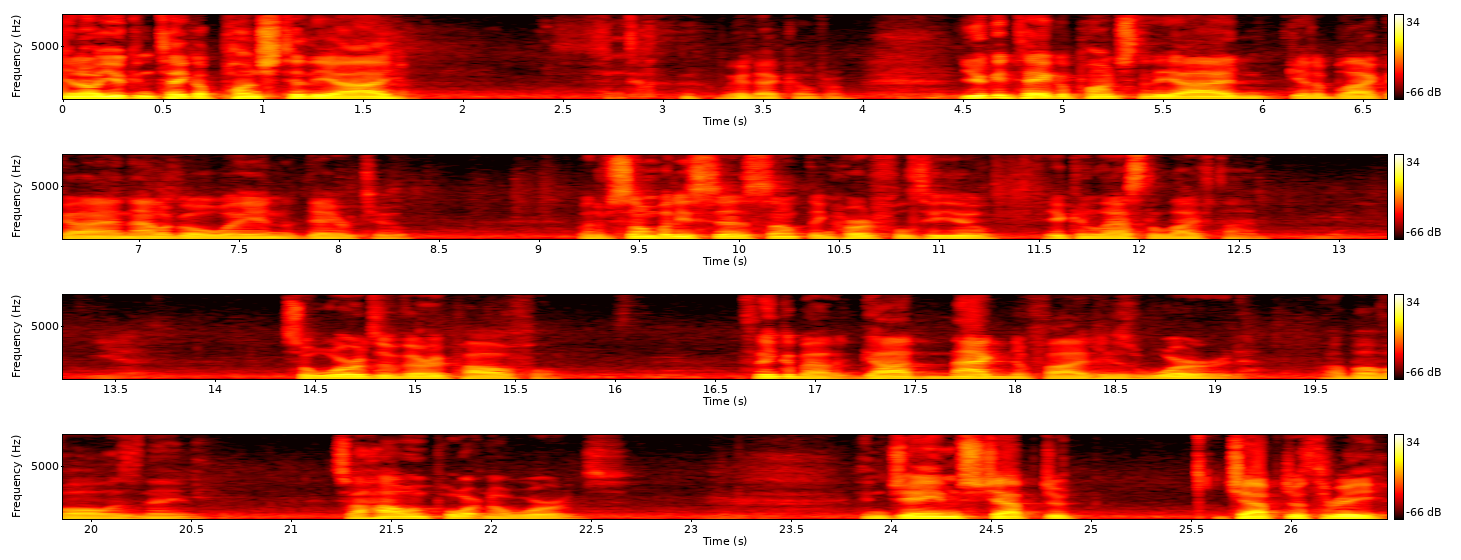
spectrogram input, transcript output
You know, you can take a punch to the eye. Where'd that come from? You can take a punch to the eye and get a black eye, and that'll go away in a day or two. But if somebody says something hurtful to you, it can last a lifetime. So words are very powerful. Think about it. God magnified his word above all his name. So how important are words? In James chapter chapter 3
